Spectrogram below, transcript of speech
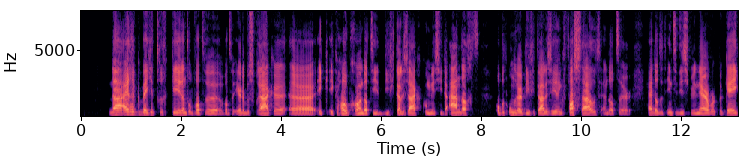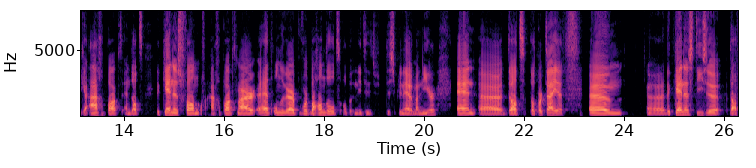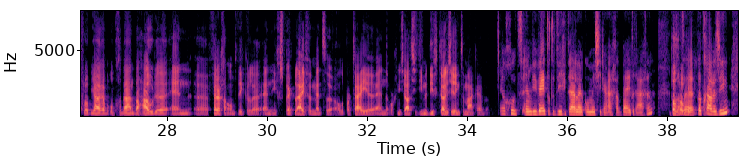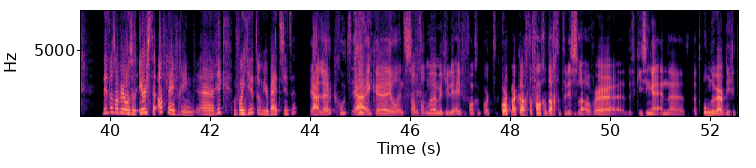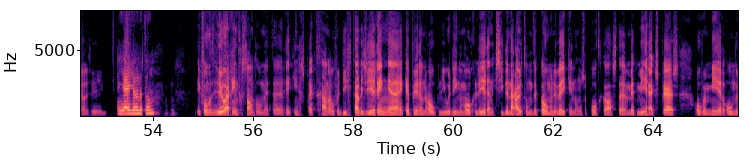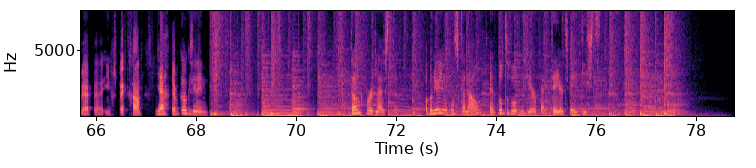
Nou, eigenlijk een beetje terugkerend op wat we, wat we eerder bespraken. Uh, ik, ik hoop gewoon dat die digitale zakencommissie de aandacht op het onderwerp digitalisering vasthoudt. En dat, er, hè, dat het interdisciplinair wordt bekeken, aangepakt. En dat de kennis van, of aangepakt, maar het onderwerp wordt behandeld op een interdisciplinaire manier. En uh, dat, dat partijen. Um, uh, de kennis die ze de afgelopen jaren hebben opgedaan, behouden en uh, verder gaan ontwikkelen. En in gesprek blijven met uh, alle partijen en organisaties die met digitalisering te maken hebben. Heel goed. En wie weet dat de digitale commissie daaraan gaat bijdragen. Dat, dat hoop ik. dat gaan we zien. Dit was alweer onze eerste aflevering. Rick, hoe vond je het om hierbij te zitten? Ja, leuk, goed. Ja, ik, uh, heel interessant om uh, met jullie even van kort, kort maar krachtig van gedachten te wisselen over uh, de verkiezingen en het onderwerp digitalisering. En jij, Jonathan? Ik vond het heel erg interessant om met uh, Rick in gesprek te gaan over digitalisering. Uh, ik heb weer een hoop nieuwe dingen mogen leren. En ik zie er naar uit om de komende weken in onze podcast uh, met meer experts over meer onderwerpen in gesprek te gaan. Ja, daar heb ik ook zin in. Dank voor het luisteren. Abonneer je op ons kanaal en tot de volgende keer bij DR2 Kiest.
